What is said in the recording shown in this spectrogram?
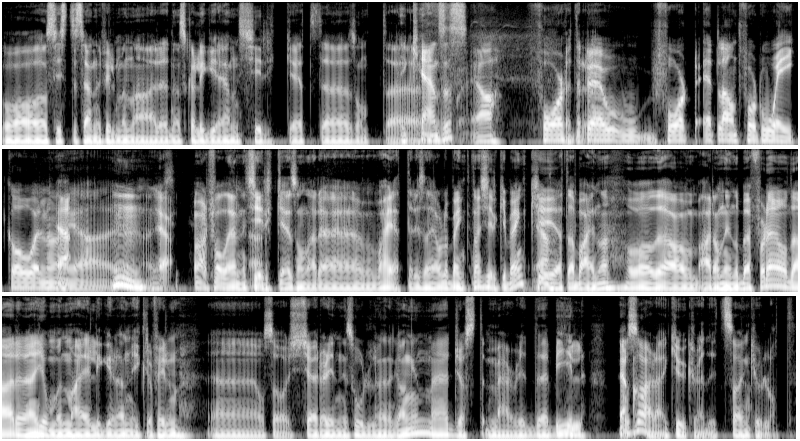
Og siste scene i filmen er den skal ligge i en kirke et eh, sånt eh, I Kansas. Ja. Fort, eh, Fort Et eller annet Fort Waco eller noe. Ja. Ja. Ja, i hvert fall en kirke, sånn der, eh, hva heter disse jævla benkene? Kirkebenk i et av beina. Og da er han inne og bøffer det, og der eh, jommen meg ligger det en mikrofilm. Eh, og så kjører de inn i solnedgangen med Just Married-bil. Og så er det Q-credits og en kul låt.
